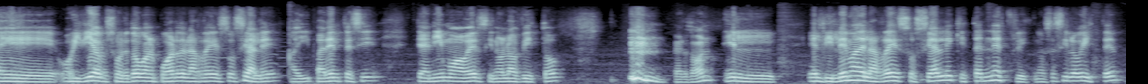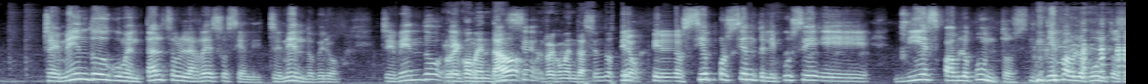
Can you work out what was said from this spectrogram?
eh, hoy día, sobre todo con el poder de las redes sociales, ahí paréntesis, te animo a ver si no lo has visto, perdón, el, dilema de las redes sociales que está en Netflix, no sé si lo viste, tremendo documental sobre las redes sociales, tremendo, pero tremendo. Recomendado, recomendación de usted. Pero, pero 100% le puse 10 eh, Pablo puntos, 10 Pablo puntos,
